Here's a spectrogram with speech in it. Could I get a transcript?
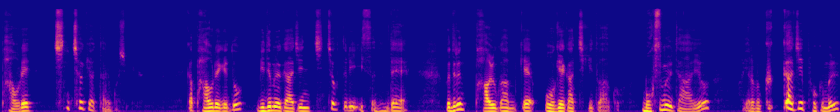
바울의 친척이었다는 것입니다. 그러니까 바울에게도 믿음을 가진 친척들이 있었는데 그들은 바울과 함께 옥에 갇히기도 하고 목숨을 다하여 여러분 끝까지 복음을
